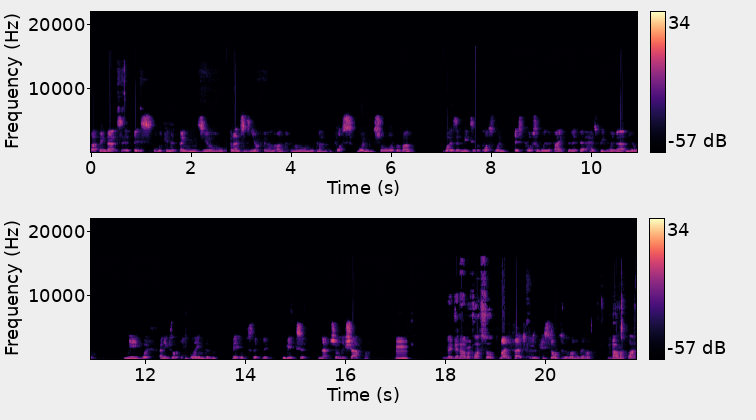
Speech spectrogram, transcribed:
I- I think that's it. It's looking at things, you know, for instance, in your kind of, uh, kind of normal of plus one sword or whatever. What is it that makes it the plus one? It's possibly the fact that it, it has been like that, you know, made with an exotic blend of metals that, that makes it naturally sharper. Hmm. Might be an armor class sword. Manufacturers of the best swords in the world ever. Armour class.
